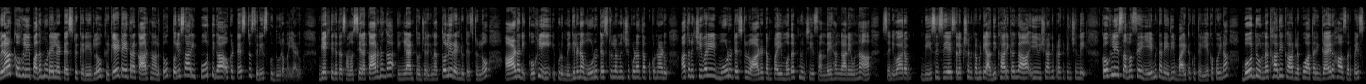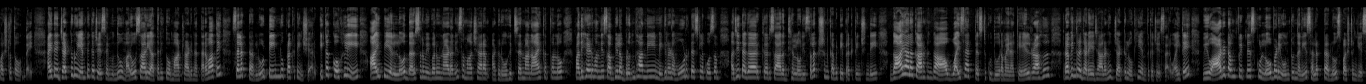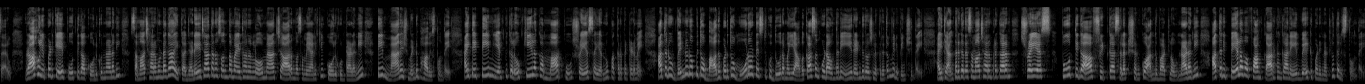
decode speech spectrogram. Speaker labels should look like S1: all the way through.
S1: Virat Kohli పదమూడేళ్ళ test కెరీర్లో క్రికెటేతర కారణాలతో తొలిసారి పూర్తిగా ఒక టెస్ట్ సిరీస్కు దూరమయ్యాడు. వ్యక్తిగత సమస్యల కారణంగా ఇంగ్లాండ్తో జరిగిన తొలి రెండు టెస్టుల్లో ఆడని కోహ్లీ ఇప్పుడు మిగిలిన మూడు టెస్టుల నుంచి కూడా తప్పుకున్నాడు. అతను చివరి మూడు టెస్టులు ఆడటంపై మొదటి నుంచి సందేహంగానే ఉన్న శనివారం బీసీసీఐ సెలక్షన్ కమిటీ అధికారికంగా ఈ విషయాన్ని ప్రకటించింది. కోహ్లీ సమస్య ఏమిటనేది బయటకు తెలియకపోయినా బోర్డు ఉన్నతాధికారులకు అతని గైర్హాజరుపై స్పష్టత ఉంది. అయితే జట్టును ఎంపిక చేసే ముందు మరోసారి అతనితో మాట్లాడిన తర్వాతే సెలెక్టర్లు టీంను ప్రకటించారు. ఇక కోహ్లీ ఐపీఎల్లో దర్శనం ఇవ్వనున్నాడని సమాచారం. అటు రోహిత్ శర్మ నాయకత్వంలో పదిహేడు మంది సభ్యుల బృందాన్ని మిగిలిన మూడు టెస్టుల కోసం అజిత్ అగర్కర్ సారథ్యంలోని సెలక్షన్ కమిటీ ప్రకటించింది. గాయాల కారణంగా వైజాగ్ టెస్టుకు దూరమైన కేఎల్ రాహుల్ రవీంద్ర జడేజాలను జట్టులోకి ఎంపిక చేశారు. అయితే వీరు ఆడటం ఫిట్నెస్కు లోబడి ఉంటుందని సెలెక్టర్లు స్పష్టం చేశారు. రాహుల్ ఇప్పటికే పూర్తిగా కోలుకున్నాడని సమాచారం ఉండగా ఇక జడేజా తన సొంత మైదానంలో మ్యాచ్ ఆరంభ సమయానికి కోలుకుంటాడని టీం మేనేజ్మెంట్ భావిస్తుంది. అయితే టీం ఎంపికలో కీలక మార్పు శ్రేయస్ అయ్యర్ను పక్కన పెట్టడమే. అతను వెన్నునొప్పితో బాధపడుతూ మూడో టెస్టుకు దూరమయ్యే అవకాశం కూడా ఉందని రెండు రోజుల క్రితం వినిపించింది. అయితే అంతర్గత సమాచారం ప్రకారం శ్రేయస్ పూర్తిగా ఫిట్గా సెలక్షన్కు అందుబాటులో ఉన్నాడని అతని పేలవ ఫామ్ కారణంగానే వేటుపడినట్లు తెలుస్తోంది.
